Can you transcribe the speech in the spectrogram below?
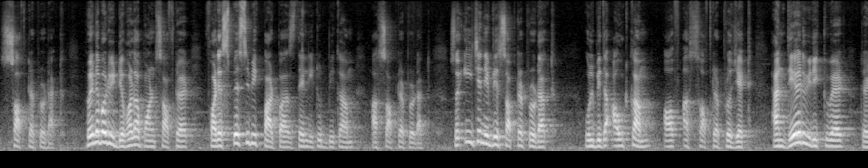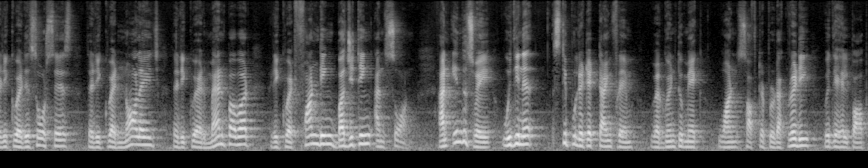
software product. Whenever we develop one software for a specific purpose, then it would become a software product. So each and every software product will be the outcome of a software project and there we require the required resources, the required knowledge, the required manpower, required funding, budgeting and so on. And in this way within a stipulated time frame we are going to make one software product ready with the help of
